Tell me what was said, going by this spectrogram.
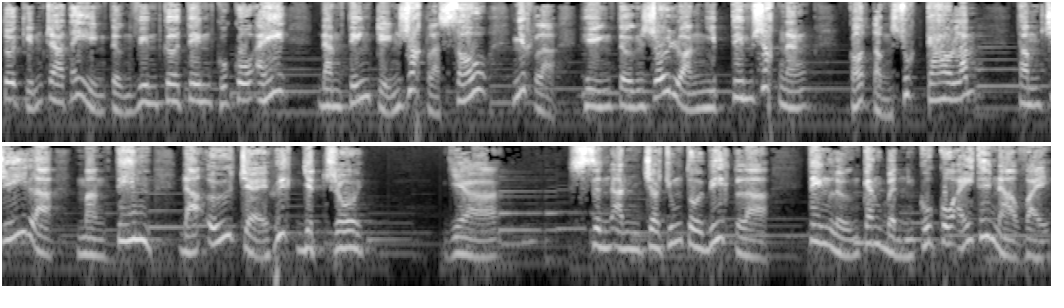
tôi kiểm tra thấy hiện tượng viêm cơ tim của cô ấy đang tiến triển rất là xấu, nhất là hiện tượng rối loạn nhịp tim rất nặng, có tần suất cao lắm. Thậm chí là màng tim đã ứ trệ huyết dịch rồi. Dạ Xin anh cho chúng tôi biết là Tiên lượng căn bệnh của cô ấy thế nào vậy?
